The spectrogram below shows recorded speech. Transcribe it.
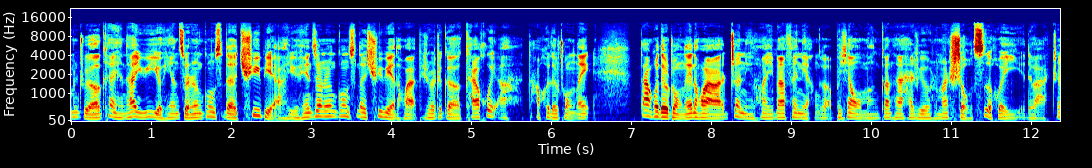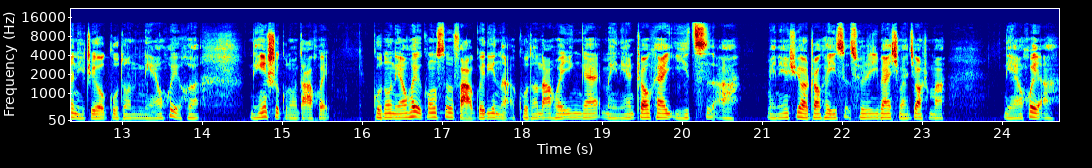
我们主要看一下它与有限责任公司的区别啊。有限责任公司的区别的话，比如说这个开会啊，大会的种类，大会的种类的话，这里的话一般分两个，不像我们刚才还是有什么首次会议，对吧？这里只有股东年会和临时股东大会。股东年会，公司法规定了，股东大会应该每年召开一次啊，每年需要召开一次，所以一般喜欢叫什么年会啊。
